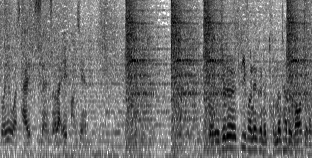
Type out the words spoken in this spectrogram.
所以我才选择了 A 房间。我我觉得 B 房间可能囤了太多高子了。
